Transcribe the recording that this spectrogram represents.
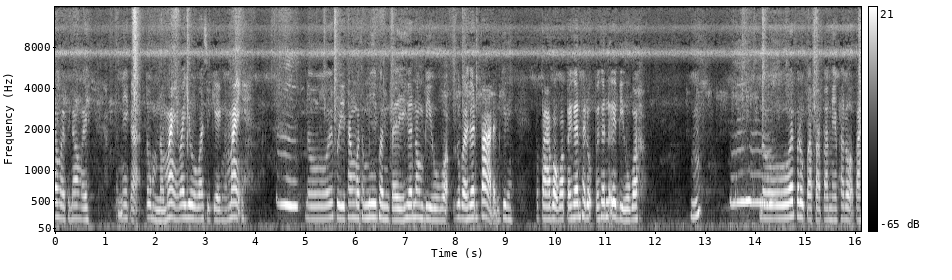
วไปพี่น้องเลยวันนี้ก็ต้มหน่อไม้ไว้อยู่ว่าสิแกงหน่อไม้โดยคุยทั้งบัทมีเพิ่นไปเฮือนน้องบิวบ่คือไปเฮือนป้าเดี๋ยวเมื่อกี้นี่ป้าปาบอกว่าไปเฮือนไผดุไปเฮือนเอ้ยบิวบ่หืมโดยปลาลูกปลาปลาปลาเมพาเลาะปะ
